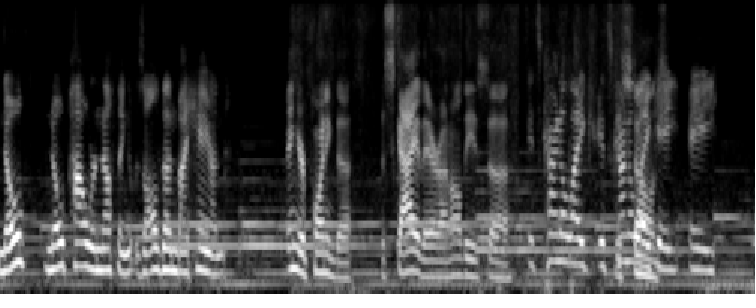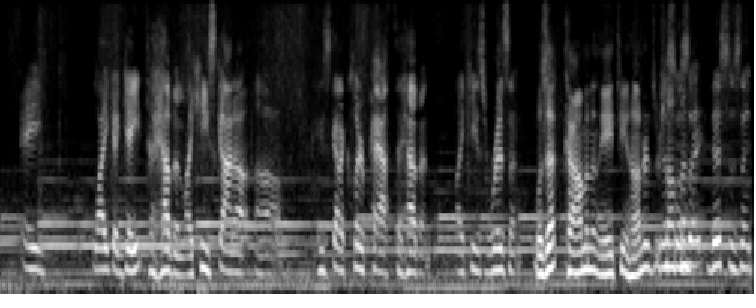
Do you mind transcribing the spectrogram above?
No no power, nothing. It was all done by hand. Finger pointing to the sky there on all these. Uh, It's kind of like it's kind of like a a a like a gate to heaven. Like he's got a uh, he's got a clear path to heaven. Like he's risen. was that common in the 1800s or This something? was a this is a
